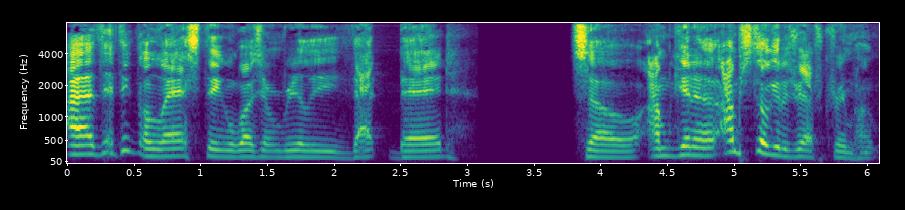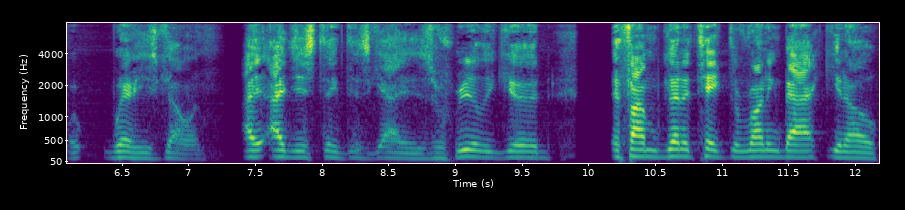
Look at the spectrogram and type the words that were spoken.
I, I think the last thing wasn't really that bad, so I'm gonna I'm still gonna draft Kareem Hunt where he's going. I, I just think this guy is really good. If I'm gonna take the running back, you know,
